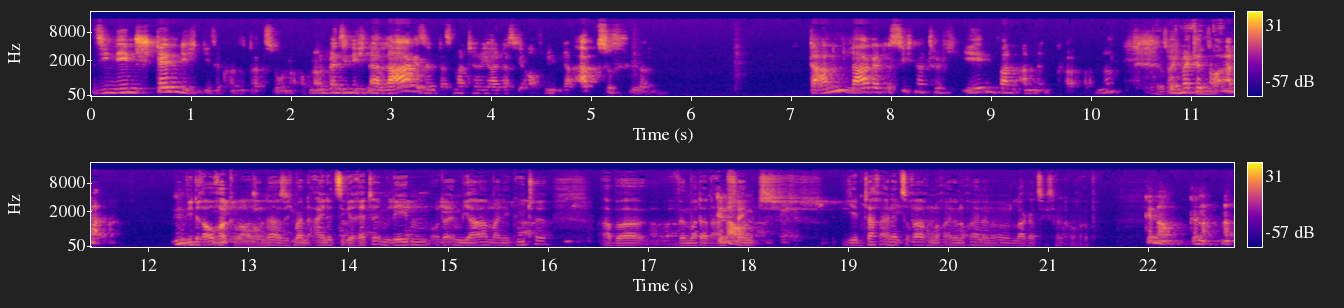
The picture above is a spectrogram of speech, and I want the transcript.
sie nehmen ständig diese Konzentration auf. Und wenn sie nicht in der Lage sind, das Material, das sie aufnehmen, wieder abzuführen, dann lagert es sich natürlich irgendwann an im Körper. Ne? So, ich möchte jetzt noch einmal. Hm? Wie ein Raucher quasi, ne? Also ich meine, eine Zigarette im Leben oder im Jahr, meine Güte. Aber wenn man dann genau. anfängt, jeden Tag eine zu rauchen, noch eine, noch eine, ne, lagert sich halt auch ab. Genau, genau. Ne?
